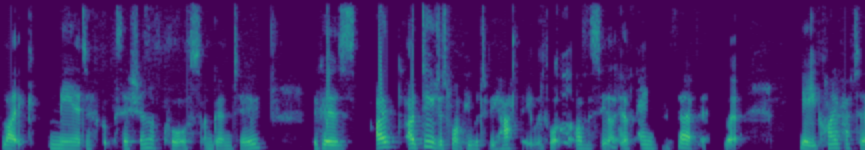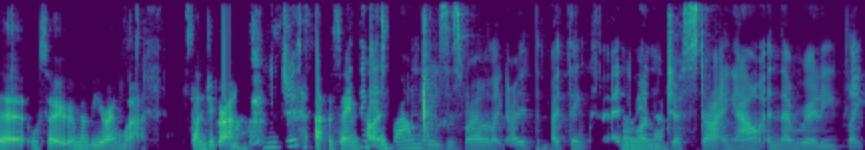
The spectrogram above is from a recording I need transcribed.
like me in a difficult position, of course, I'm going to, because I I do just want people to be happy with what obviously like they're paying for the service, but yeah, you kind of have to also remember your own worth, stand your ground. You just at the same time. boundaries as well. Like I I think for anyone oh, yeah. just starting out and they're really like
